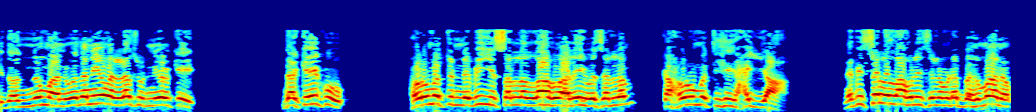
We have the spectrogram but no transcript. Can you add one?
ഇതൊന്നും അനുവദനീയമല്ല സുന്നികൾക്ക്. ദ കേക്കു. ഹുർമത്തു നബി സല്ലല്ലാഹു അലൈഹി വസല്ലം നബി സല്ലല്ലാഹു അലൈഹി വസല്ലമയുടെ ബഹുമാനം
